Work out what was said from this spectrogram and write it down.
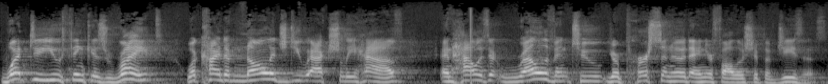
What do you think is right? What kind of knowledge do you actually have? And how is it relevant to your personhood and your fellowship of Jesus?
